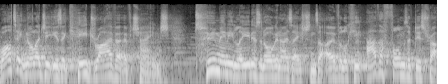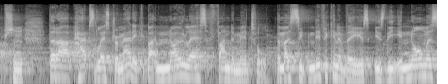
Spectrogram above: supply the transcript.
While technology is a key driver of change, too many leaders and organisations are overlooking other forms of disruption that are perhaps less dramatic but no less fundamental. The most significant of these is the enormous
